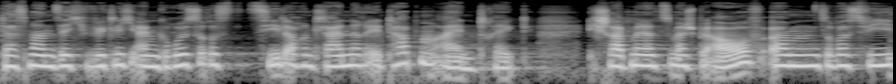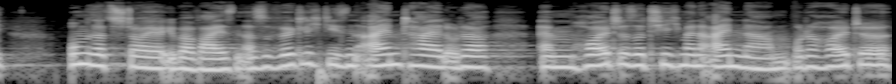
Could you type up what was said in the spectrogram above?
dass man sich wirklich ein größeres Ziel auch in kleinere Etappen einträgt. Ich schreibe mir dann zum Beispiel auf, ähm, sowas wie Umsatzsteuer überweisen, also wirklich diesen einen Teil oder ähm, heute sortiere ich meine Einnahmen oder heute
